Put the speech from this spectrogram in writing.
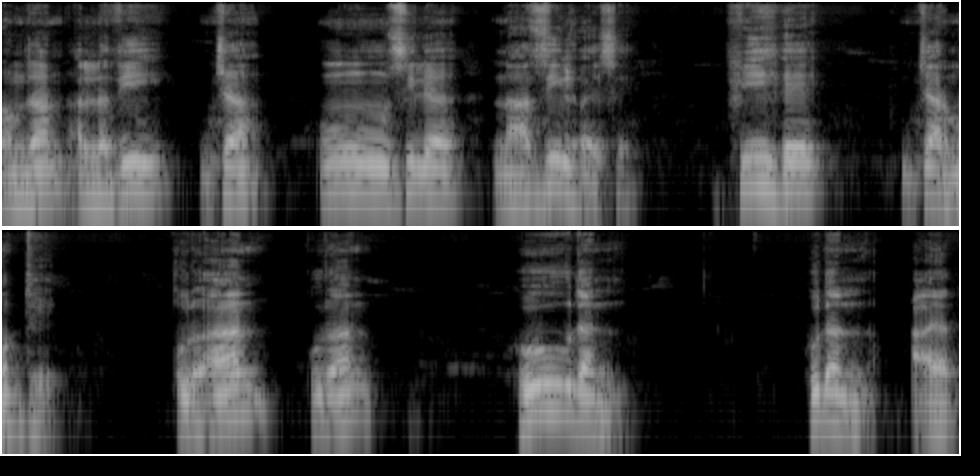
রমজান আল্লাদি যা উসিলা নাজিল হয়েছে। ফি হে যার মধ্যে কুরআন কুরআন, হুদান হুদান আয়াত,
